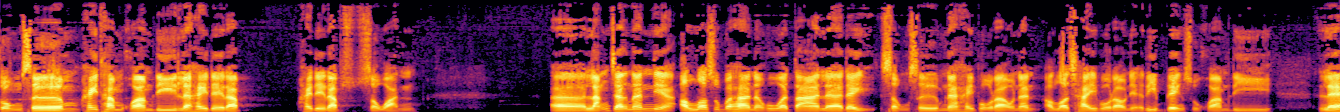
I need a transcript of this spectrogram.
ส่งเสริมให้ทำความดีและให้ได้รับให้ได้รับสวรรค์หลังจากนั้นเนี่ยอัลลอฮฺสุบฮานะฮูวาตาลาได้ส่งเสริมนะให้พวกเรานั้นอัลลอฮ์ใช้พวกเราเนี่ยรีบเร่งสู่ความดี และ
